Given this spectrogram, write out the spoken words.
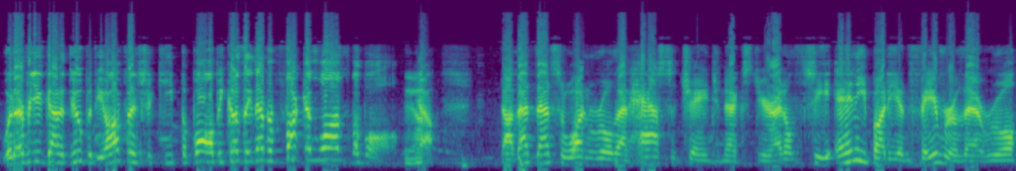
whatever you got to do, but the offense should keep the ball because they never fucking lost the ball. Yeah. Now that that's the one rule that has to change next year. I don't see anybody in favor of that rule.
